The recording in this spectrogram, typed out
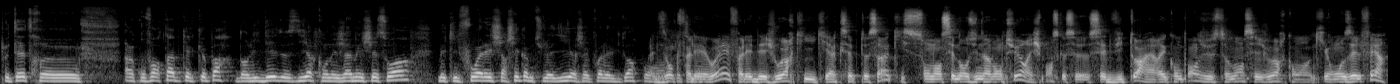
peut-être inconfortable quelque part, dans l'idée de se dire qu'on n'est jamais chez soi, mais qu'il faut aller chercher, comme tu l'as dit, à chaque fois la victoire. Pour bah, disons qu'il fallait, ouais, fallait des joueurs qui, acceptent ça, qui se sont lancés dans une aventure, et je pense que cette victoire, elle récompense justement ces joueurs qui ont, osé le faire.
